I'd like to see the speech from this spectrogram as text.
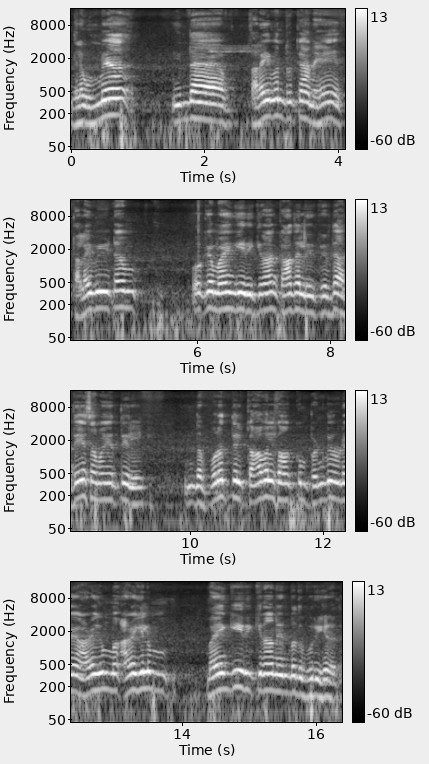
இதில் உண்மையாக இந்த தலைவன் இருக்கானே தலைவியிடம் ஓகே மயங்கி இருக்கிறான் காதல் இருக்கிறது. அதே சமயத்தில் இந்த புறத்தில் காவல் காக்கும் பெண்களுடைய அழகும் அழகிலும் மயங்கி இருக்கிறான் என்பது புரிகிறது.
